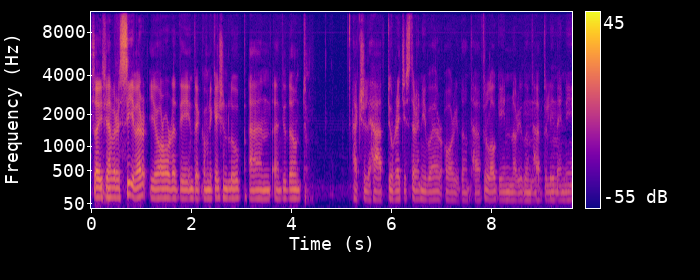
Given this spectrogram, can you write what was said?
So if you have a receiver you're already in the communication loop and and you don't actually have to register anywhere or you don't have to log in or you don't have to leave mm-hmm. any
